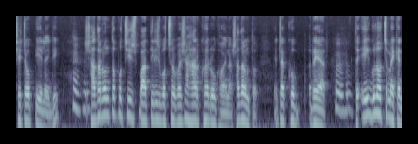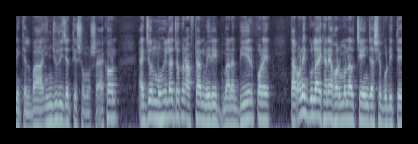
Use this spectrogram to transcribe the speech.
সেটাও পিএলআইডি সাধারণত পঁচিশ বা তিরিশ বছর বয়সে হাড় ক্ষয় রোগ হয় না, সাধারণত। এটা খুব রেয়ার তো এইগুলো হচ্ছে মেকানিক্যাল বা ইনজুরি জাতীয় সমস্যা। এখন একজন মহিলা যখন আফটার মেরিড মানে বিয়ের পরে তার অনেকগুলা এখানে হরমোনাল চেঞ্জ আসে বডিতে,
